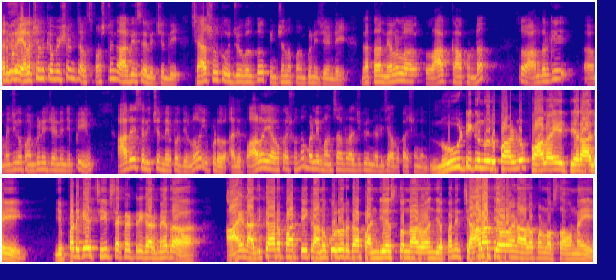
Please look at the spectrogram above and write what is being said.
సరే ఇప్పుడు ఎలక్షన్ కమిషన్ చాలా స్పష్టంగా ఆదేశాలు ఇచ్చింది. శాశ్వత ఉద్యోగులతో పింఛన్లు పంపిణీ చేయండి. గత నెలల లాక్ కాకుండా సో అందరికీ మంచిగా పంపిణీ చేయండి అని చెప్పి ఆదేశాలు ఇచ్చిన నేపథ్యంలో ఇప్పుడు అది ఫాలో అయ్యే అవకాశం ఉందా? మళ్ళీ మంచాల రాజకీయం నడిచే అవకాశం కనిపిస్తుంది నూటికి నూరు పాళ్ళు ఫాలో అయ్యి తీరాలి. ఇప్పటికే చీఫ్ సెక్రటరీ గారి మీద ఆయన అధికార పార్టీకి అనుకూలుగా పనిచేస్తున్నారు అని చెప్పని చాలా తీవ్రమైన ఆరోపణలు వస్తూ ఉన్నాయి.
